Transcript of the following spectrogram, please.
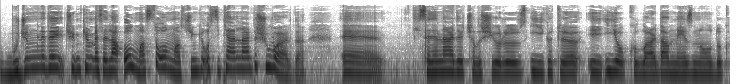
bu cümlede çünkü mesela olmazsa olmaz. Çünkü o sikerlerde şu vardı. Ee, senelerdir çalışıyoruz. iyi kötü iyi okullardan mezun olduk.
